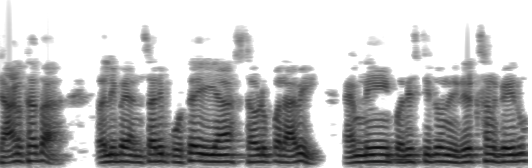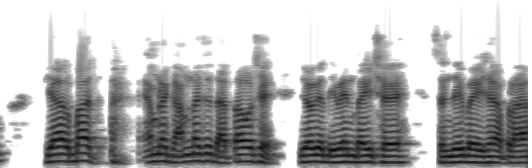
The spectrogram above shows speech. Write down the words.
જાણ થતાં અલીભાઈ અંસારી પોતે અહીંયા સ્થળ ઉપર આવી એમની પરિસ્થિતિનું નિરીક્ષણ કર્યું. ત્યારબાદ એમણે ગામના જે દાતાઓ છે, જેવા કે દેવેનભાઈ છે, સંજયભાઈ છે આપણા,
